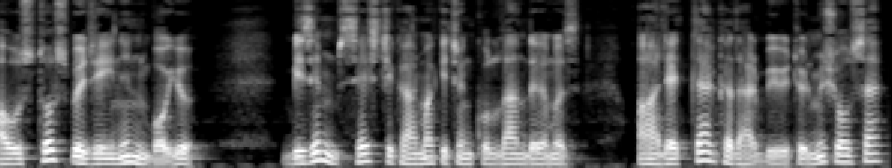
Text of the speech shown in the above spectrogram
Ağustos böceğinin boyu bizim ses çıkarmak için kullandığımız aletler kadar büyütülmüş olsa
